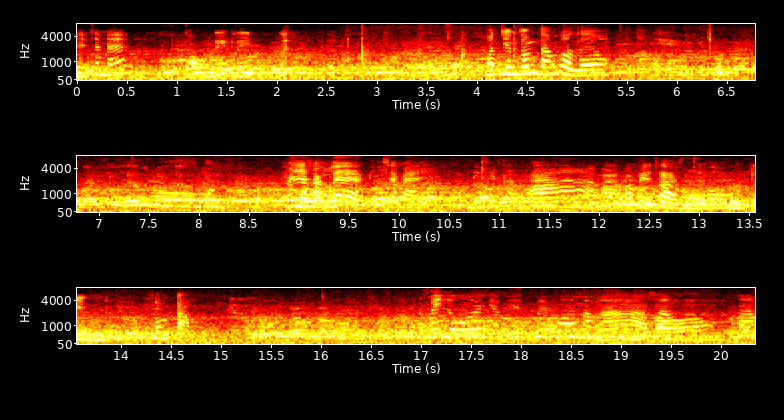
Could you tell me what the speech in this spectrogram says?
ยใช่ไหมของเด็กเล็ก มาจิ้มส้มตำก่อนเร็ว ไม่ใช่ครั้งแรกใช่ไหมไม่ใช่ครั้งอ่ามาป้าเพชรถ่ายวิดีโอหนูกินส้มตำไม่รู้ว่าจะเผ็ดไหมเพราะมาม่า อ่าล บา อง ง บาง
